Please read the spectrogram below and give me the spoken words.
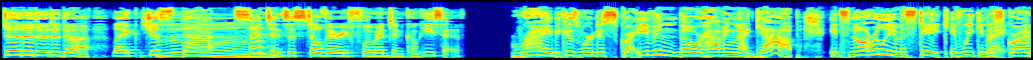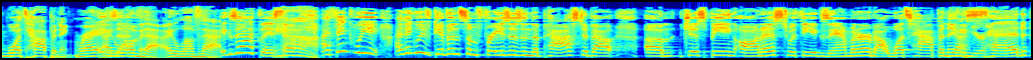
da da da da da. Like, just mm. that sentence is still very fluent and cohesive. Right, because we're describing, even though we're having that gap, it's not really a mistake if we can right. describe what's happening, right? Exactly. I love that. I love that. Exactly. So yeah. I think we, I think we've given some phrases in the past about, um, just being honest with the examiner about what's happening yes. in your head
